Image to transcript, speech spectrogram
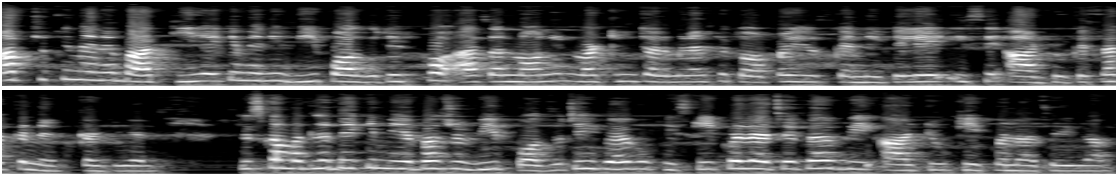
अब चूँकि मैंने बात की है कि मैंने वी पॉजिटिव को as a non inverting terminal के तौर पर यूज़ करने के लिए इसे आर टू के साथ कनेक्ट कर दिया तो इसका मतलब है कि मेरे पास जो वी पॉजिटिव है वो किसके इक्वल आ जाएगा? वी आर टू के इक्वल आ जाएगा।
